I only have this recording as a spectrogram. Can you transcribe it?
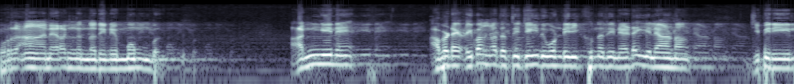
ഖുർആൻ ഇറങ്ങുന്നതിന് മുമ്പ്. അങ്ങനെ അവിടെ ഇബാദത്ത് ചെയ്തുകൊണ്ടിരിക്കുന്നതിനിടയിലാണ് ജിബിരിയിൽ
